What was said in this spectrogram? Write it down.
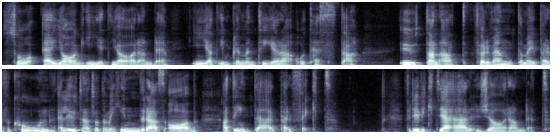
så är jag i ett görande, i att implementera och testa utan att förvänta mig perfektion eller utan att låta mig hindras av att det inte är perfekt. För det viktiga är görandet.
